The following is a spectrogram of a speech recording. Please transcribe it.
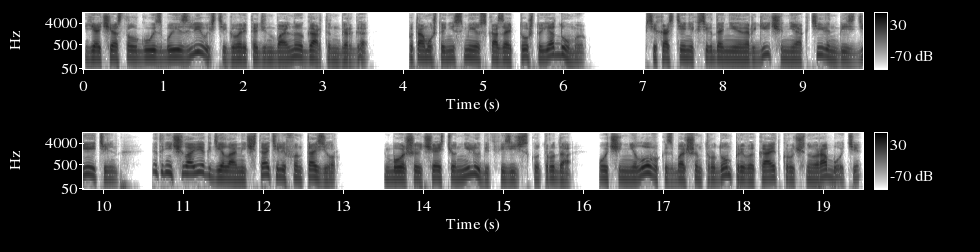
«Я часто лгу из боязливости», — говорит один больной Гартенберга, «потому что не смею сказать то, что я думаю». Психостеник всегда не энергичен, не активен, бездеятелен — это не человек дело, а мечтатель и фантазер. Большую часть он не любит физического труда, очень неловок и с большим трудом привыкает к ручной работе.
